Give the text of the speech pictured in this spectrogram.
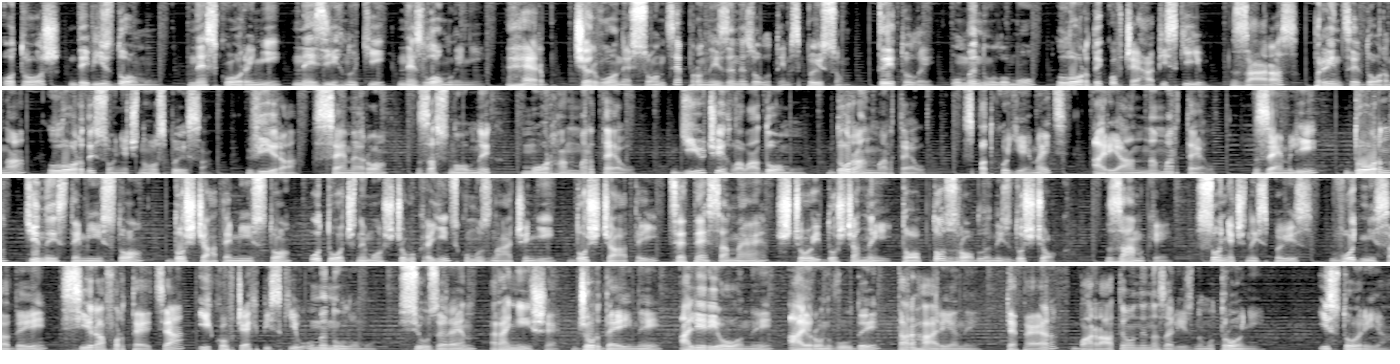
Отож, девіз дому: не скорені, не зігнуті, не зломлені. Герб червоне сонце пронизане золотим списом. Титули у минулому лорди ковчега пісків. Зараз принци Дорна, лорди сонячного списа. Віра Семеро, засновник Морган Мартел, діючий глава дому Доран Мартел, спадкоємець Аріанна Мартел. Землі Дорн, тінисте місто, дощате місто. Уточнимо, що в українському значенні дощатий це те саме, що й дощаний, тобто зроблений з дощок. Замки, сонячний спис, водні сади, сіра фортеця і ковчег пісків у минулому. Сюзерен раніше Джордейни, Аліріони, Айронвуди, Таргаріани. Тепер Баратеони на залізному троні. Історія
